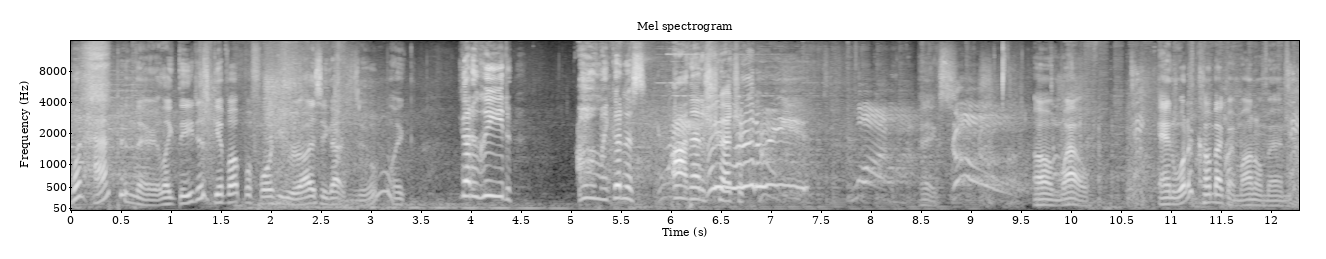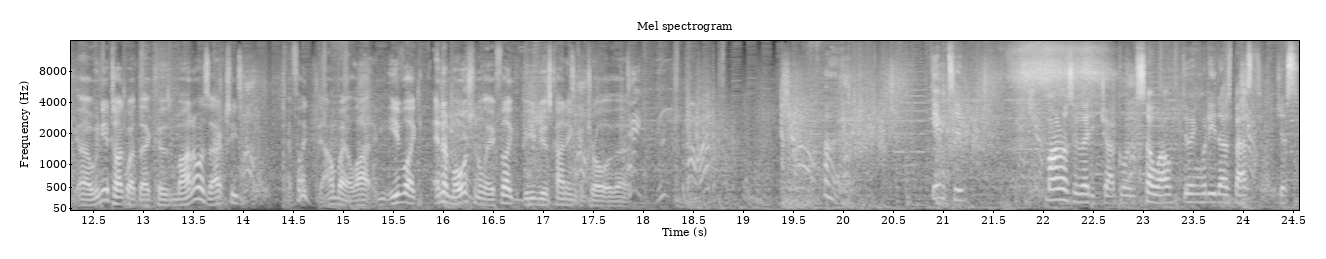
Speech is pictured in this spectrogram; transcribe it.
what happened there? Like, did he just give up before he realized he got zoom? Like, You gotta lead. Oh my goodness. Ah, that is tragic. thanks. Um, wow. And what a comeback by Mono, man. Uh, we need to talk about that because Mono is actually, I feel like down by a lot, and even like, and emotionally, I feel like Vivi is kind of in control of that. Game two. Mono's already juggling so well, doing what he does best. Just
